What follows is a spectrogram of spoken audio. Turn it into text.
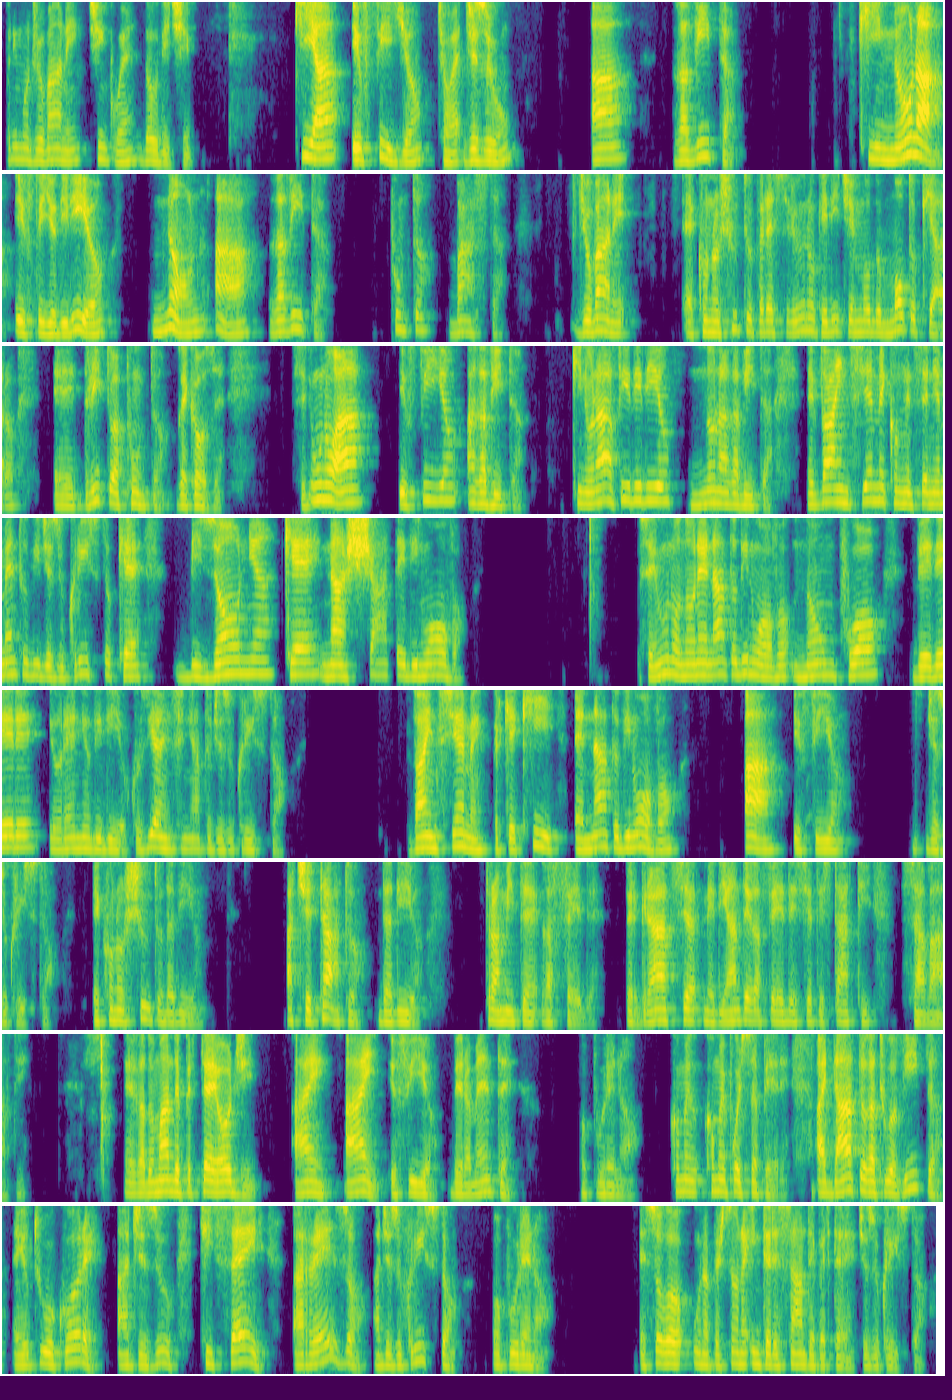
Primo Giovanni 5, 12. Chi ha il figlio, cioè Gesù, ha la vita. Chi non ha il figlio di Dio non ha la vita. Punto, basta. Giovanni è conosciuto per essere uno che dice in modo molto chiaro e dritto appunto le cose. Se uno ha il figlio, ha la vita. Chi non ha il figlio di Dio non ha la vita. E va insieme con l'insegnamento di Gesù Cristo che bisogna che nasciate di nuovo. Se uno non è nato di nuovo, non può vedere il regno di Dio. Così ha insegnato Gesù Cristo. Va insieme perché chi è nato di nuovo ha il figlio Gesù Cristo, è conosciuto da Dio, accettato da Dio tramite la fede. Per grazia, mediante la fede, siete stati salvati. E la domanda per te oggi, hai, hai il figlio veramente oppure no? Come, come, puoi sapere? Hai dato la tua vita e il tuo cuore a Gesù? Ti sei arreso a Gesù Cristo oppure no? È solo una persona interessante per te, Gesù Cristo?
